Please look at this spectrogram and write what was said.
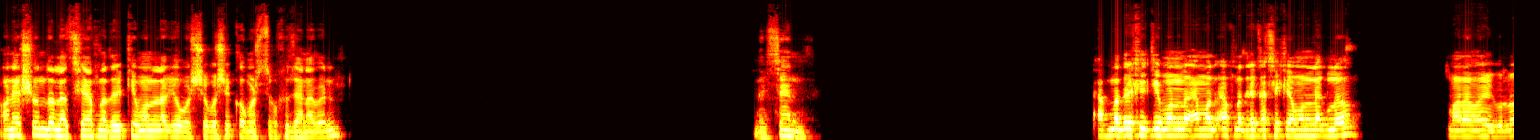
অনেক সুন্দর লাগছে। আপনাদের কেমন লাগে অবশ্যই অবশ্যই কমেন্টস জানাবেন। দেখছেন? আপনাদেরকে কেমন আপনাদের কাছে কেমন লাগল? মারামারি গুলো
